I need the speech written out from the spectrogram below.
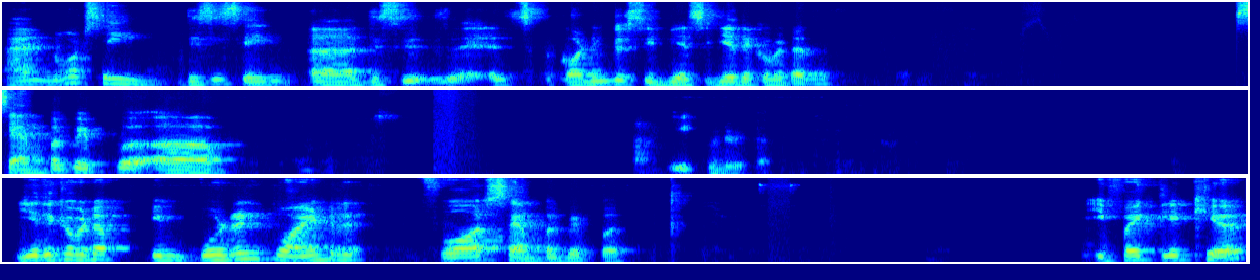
I am not saying this is saying uh, this is it's according to CBSE. ये देखो बेटा sample paper uh, एक मिनट बेटा ये देखो बेटा important point for sample paper. If I click here,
